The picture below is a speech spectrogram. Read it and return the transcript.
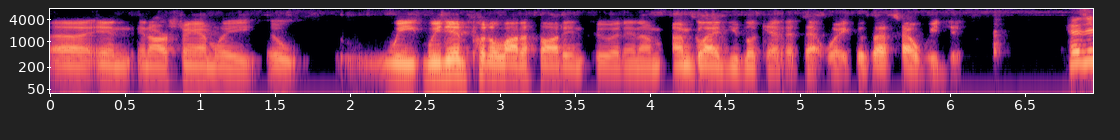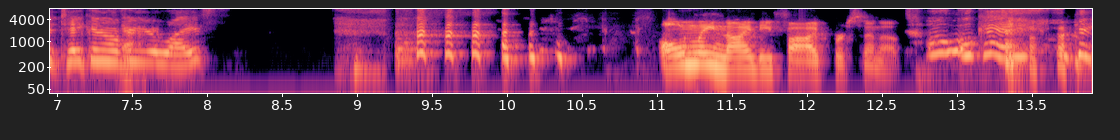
uh, in, in our family, we, we did put a lot of thought into it. And I'm, I'm glad you look at it that way because that's how we do. Has it taken over yeah. your life? Only 95% of Oh, okay. Okay.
